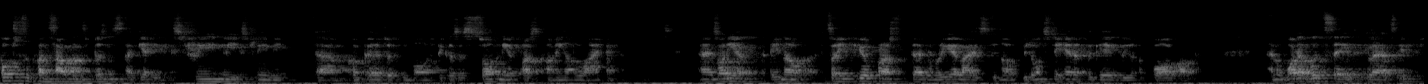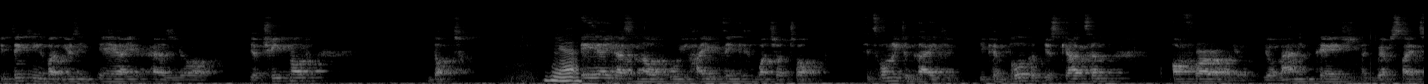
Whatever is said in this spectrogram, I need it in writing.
Coaches and consultants business are getting extremely, extremely um, competitive in because there's so many of us coming online and it's only, a, you know, it's only a few of us that realize, you know, if we don't stay ahead of the game, we're going to fall off. And what I would say, lads, if you're thinking about using AI as your your cheat mode, don't. Yeah. AI doesn't know who you, how you think and what's your tone. It's only to guide you. You can build up your skeleton offer or your, your landing page and website.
